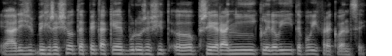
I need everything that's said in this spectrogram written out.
Já když bych řešil tepy, tak je budu řešit uh, při raní klidový tepový frekvenci,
